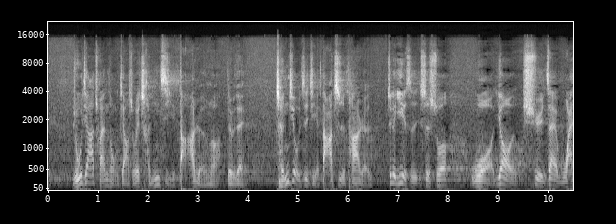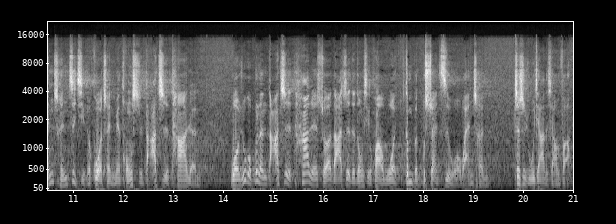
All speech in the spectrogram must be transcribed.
儒家传统讲所谓成己达人啊，对不对？成就自己，达至他人。这个意思是说，我要去在完成自己的过程里面，同时达至他人。我如果不能达至他人所要达至的东西的话，我根本不算自我完成，这是儒家的想法。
